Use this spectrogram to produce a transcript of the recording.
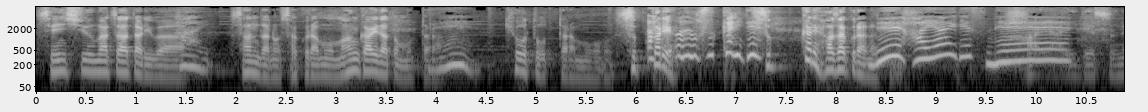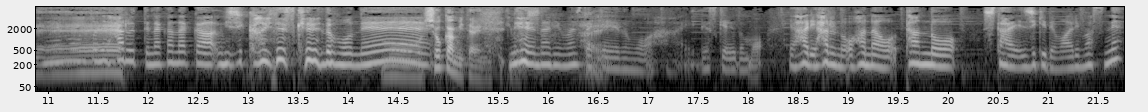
先週末あたりは、はい。三田の桜も満開だと思ったら、ね今日通ったらもうすっえかりすっかりねす。っかり葉桜になね早いですね。早いですね。ね本当に春ってなかなか短いですけれどももねう初夏みたいになねなりましたけれども、はい。ですけれども。やはり春のお花を堪能したい時期でもありますね。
